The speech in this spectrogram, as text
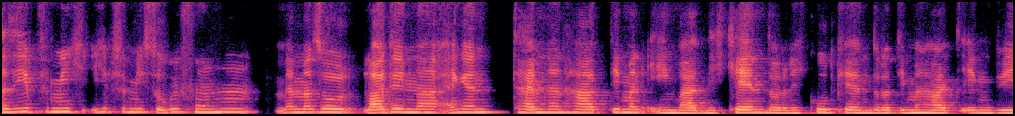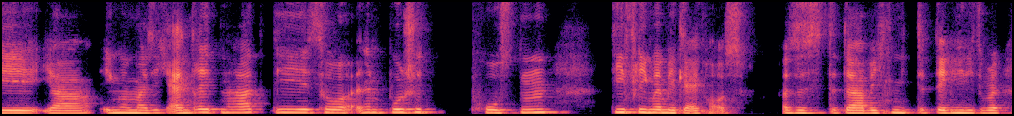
also ich habe für mich, ich habe für mich so befunden, wenn man so Leute in einer eigenen Timeline hat, die man irgendwann halt nicht kennt oder nicht gut kennt oder die man halt irgendwie, ja, irgendwann mal sich eintreten hat, die so einen Bullshit posten, die fliegen bei mir gleich aus. Also das, da habe ich nicht, denke ich nicht drüber. Das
